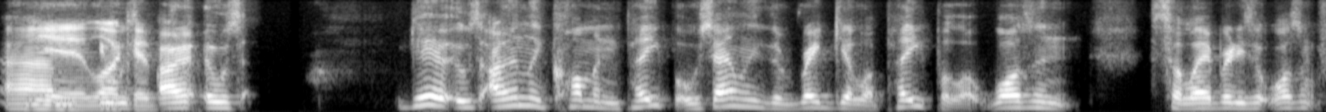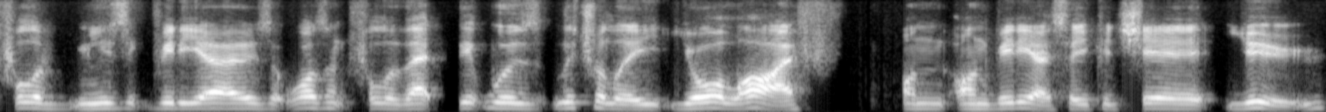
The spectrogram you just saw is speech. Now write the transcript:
um, Yeah, like it was, a- it was, yeah, it was only common people. It was only the regular people. It wasn't celebrities. It wasn't full of music videos. It wasn't full of that. It was literally your life on on video, so you could share you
